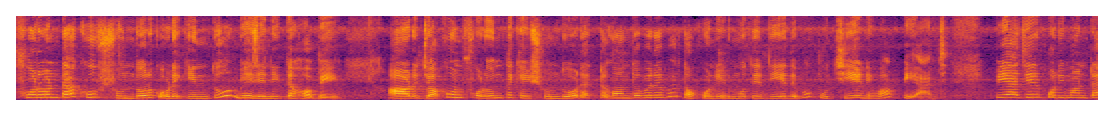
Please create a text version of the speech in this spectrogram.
ফোড়নটা খুব সুন্দর করে কিন্তু ভেজে নিতে হবে। আর যখন ফোড়ন থেকে সুন্দর একটা গন্ধ বেরোবে, তখন এর মধ্যে দিয়ে দেব কুচিয়ে নেওয়া পেঁয়াজ। পেঁয়াজের পরিমাণটা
